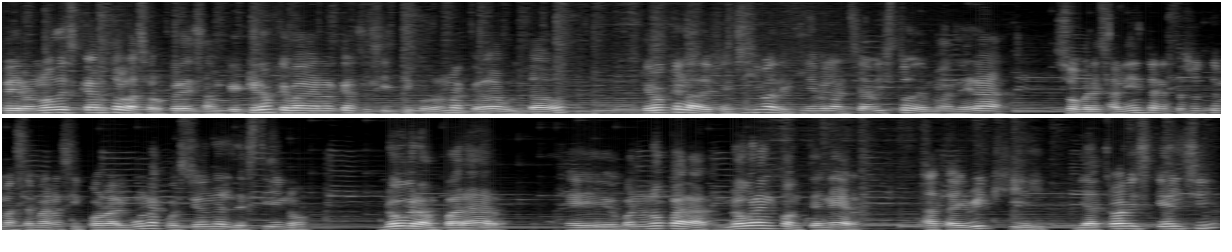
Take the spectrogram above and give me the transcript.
Pero no descarto la sorpresa. Aunque creo que va a ganar Kansas City por un marcador abultado, creo que la defensiva de Cleveland se ha visto de manera sobresaliente en estas últimas semanas y por alguna cuestión del destino logran parar, eh, bueno, no parar, logran contener a Tyreek Hill y a Travis Kelsey,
